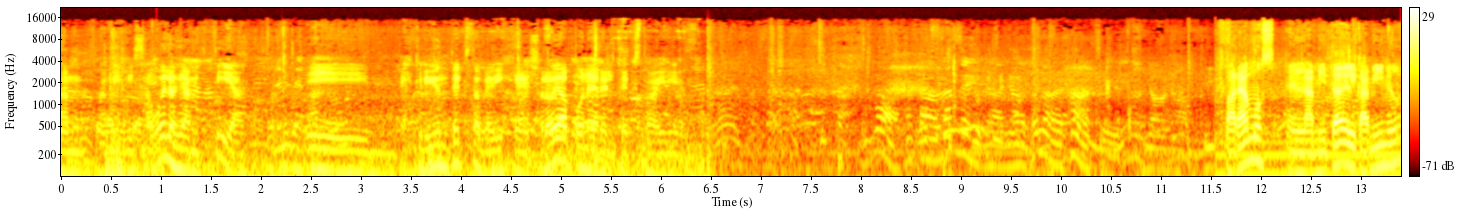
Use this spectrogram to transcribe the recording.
a, mis bisabuelos y a mis tías. Y escribí un texto que dije, yo lo voy a poner el texto ahí. Paramos en la mitad del camino,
